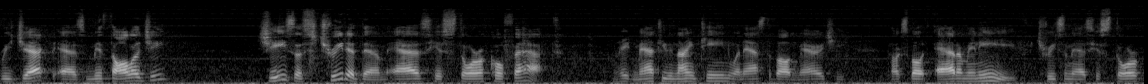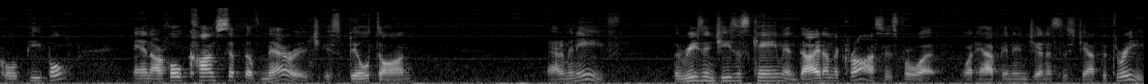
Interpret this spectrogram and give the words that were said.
reject as mythology, Jesus treated them as historical fact. Right? Matthew 19, when asked about marriage, he talks about Adam and Eve, treats them as historical people, and our whole concept of marriage is built on Adam and Eve. The reason Jesus came and died on the cross is for what? What happened in Genesis chapter 3.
